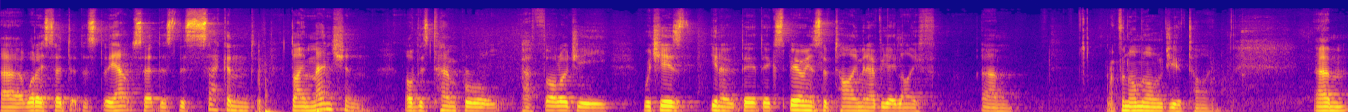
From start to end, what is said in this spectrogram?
uh, what I said at this, the outset, this, this second dimension of this temporal pathology, which is, you know, the, the experience of time in everyday life, um, a phenomenology of time. Um,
